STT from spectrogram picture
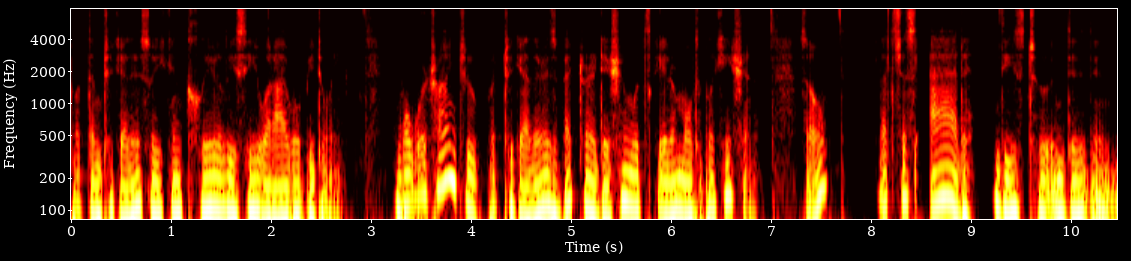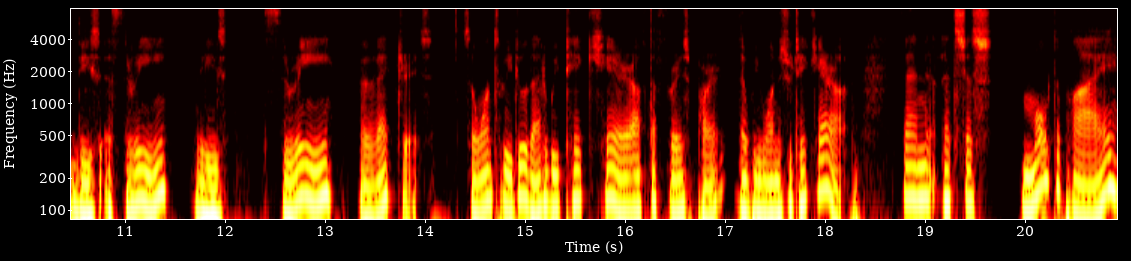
put them together so you can clearly see what I will be doing. What we're trying to put together is vector addition with scalar multiplication. So let's just add these two, these three, these three vectors. So once we do that, we take care of the first part that we wanted to take care of. Then let's just multiply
